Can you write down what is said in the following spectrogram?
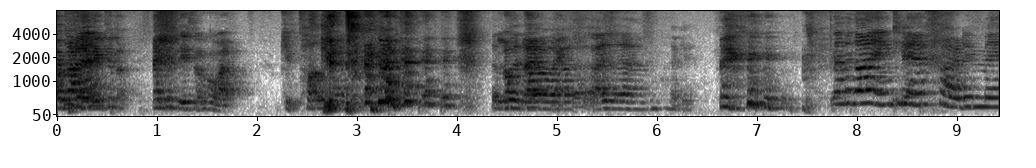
jeg bare. Jeg er litt som Håvard. Kutt. Ta det med. Eller Nei, det. Nei, men da er jeg egentlig ferdig med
